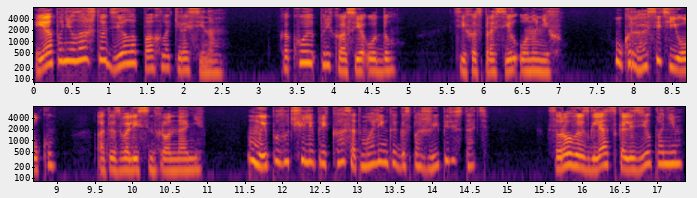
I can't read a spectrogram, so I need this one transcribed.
Я поняла, что дело пахло керосином. «Какой приказ я отдал?» — тихо спросил он у них. «Украсить елку», — отозвались синхронно они. «Мы получили приказ от маленькой госпожи перестать». Суровый взгляд скользил по ним,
